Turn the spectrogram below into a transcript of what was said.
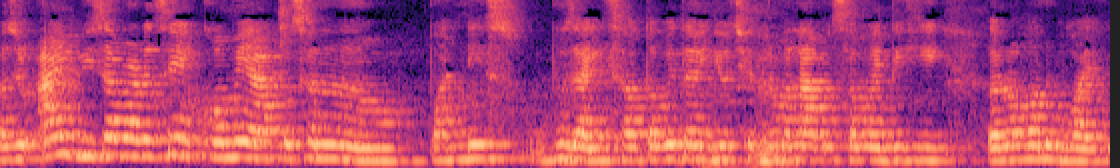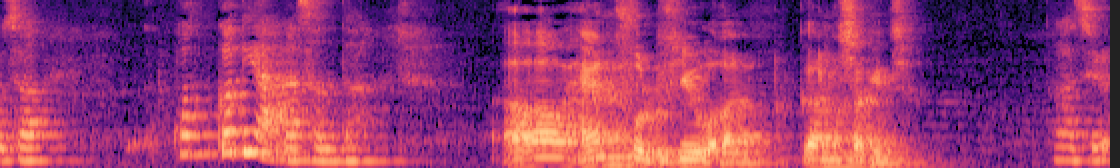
हजुर आई भिजाबाट चाहिँ कमै आएको छन् भन्ने बुझाइ छ। तपाईँ त यो क्षेत्रमा लामो समयदेखि रहनु भएको छ। कति आएका छन् त? ह्यान्डफुल फ्यु होला गर्न सकिन्छ। हजुर।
